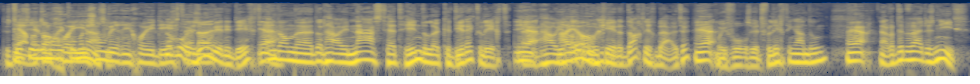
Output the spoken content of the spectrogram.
Dus dat Ja, is een want hele dan mooie gooi je combinatie. zonwering gooi je dicht. Dan gooi je en dan- zonwering dicht. Ja. En dan, dan hou je naast het hinderlijke directe licht, Ja, hou je hou ook nog een keer het daglicht buiten. Moet je vervolgens weer de verlichting aan doen. Nou, dat hebben wij dus niet.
